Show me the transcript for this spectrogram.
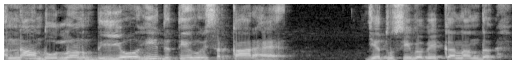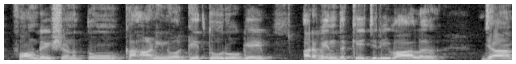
ਅੰਨਾ ਅੰਦੋਲਨ ਦੀ ਉਹ ਹੀ ਦਿੱਤੀ ਹੋਈ ਸਰਕਾਰ ਹੈ। ਜੇ ਤੁਸੀਂ ਵਿਵੇਕਾਨੰਦ ਫਾਊਂਡੇਸ਼ਨ ਤੋਂ ਕਹਾਣੀ ਨੂੰ ਅੱਗੇ ਤੋਰੋਗੇ, ਅਰਵਿੰਦ ਕੇਜਰੀਵਾਲ ਜਾਂ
